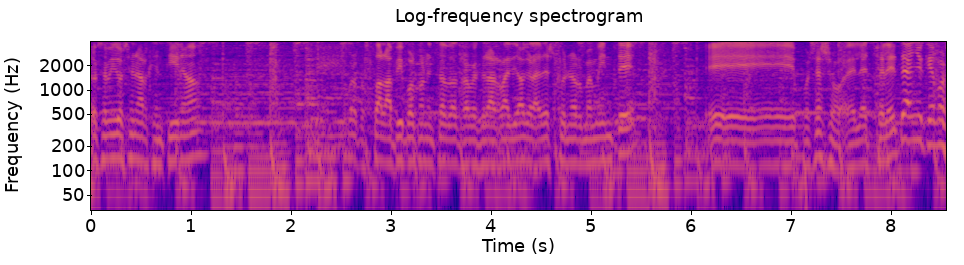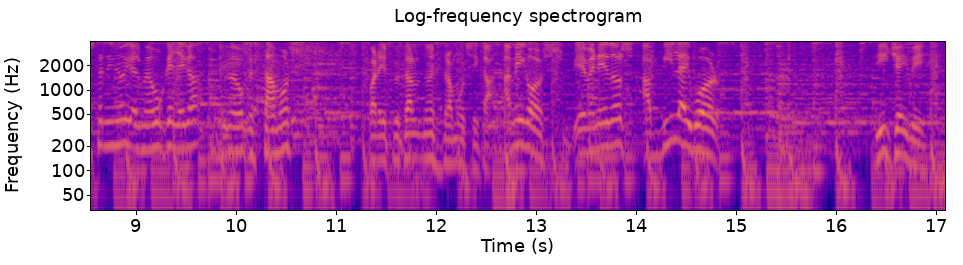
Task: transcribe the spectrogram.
Los amigos en Argentina. Bueno, pues toda la people conectada a través de la radio. Agradezco enormemente. Eh, pues eso, el excelente año que hemos tenido y el nuevo que llega, el nuevo que estamos para disfrutar nuestra música. Amigos, bienvenidos a Be Like World. DJB.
